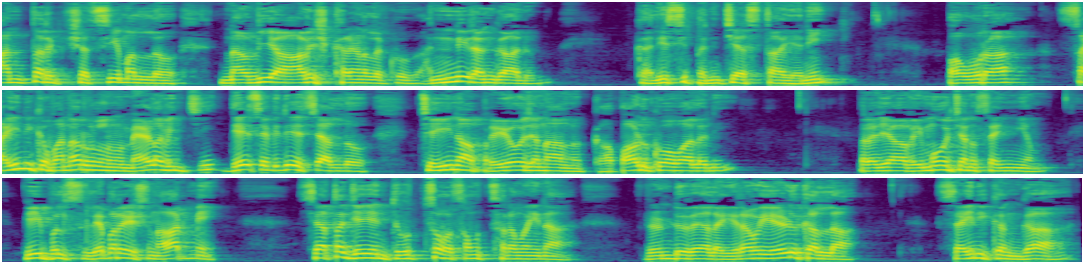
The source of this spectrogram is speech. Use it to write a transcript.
అంతరిక్ష సీమల్లో నవ్య ఆవిష్కరణలకు అన్ని రంగాలు కలిసి పనిచేస్తాయని పౌర సైనిక వనరులను మేళవించి దేశ విదేశాల్లో చైనా ప్రయోజనాలను కాపాడుకోవాలని ప్రజా విమోచన సైన్యం పీపుల్స్ లిబరేషన్ ఆర్మీ శత జయంతి ఉత్సవ సంవత్సరమైన రెండు వేల ఇరవై ఏడు కల్లా సైనికంగా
